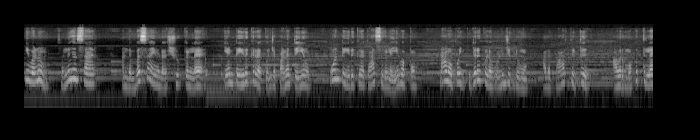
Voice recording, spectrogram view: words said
இவனும் சொல்லுங்க சார். அந்த விவசாயியோட ஷூக்களில் என்கிட்ட இருக்கிற கொஞ்சம் பணத்தையும் உன்கிட்ட இருக்கிற காசுகளையும் வைப்போம். நாம் போய் குதிரைக்குள்ளே ஒளிஞ்சுக்கிடுவோம். அதை பார்த்துட்டு அவர் முகத்தில்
